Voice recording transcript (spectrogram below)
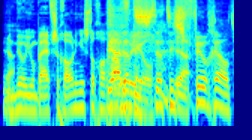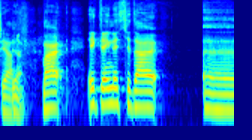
Ja. Een miljoen bij FC Groningen is toch al Ja, gauw dat veel. is, dat is Ja. veel geld, ja. Ja. Maar ik denk dat je daar eh,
